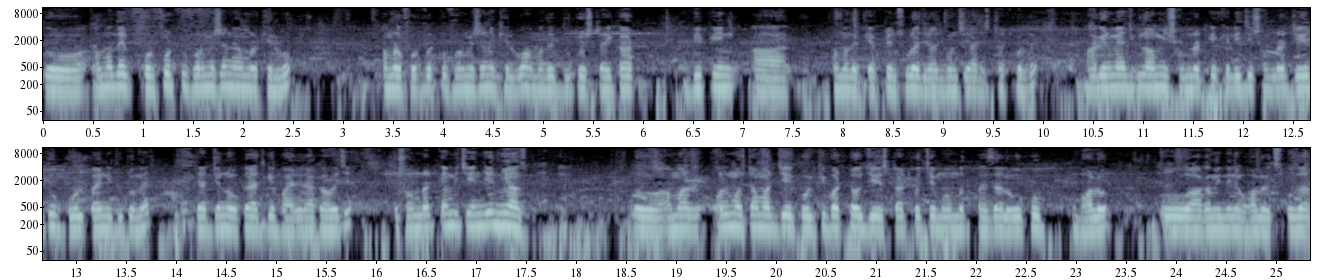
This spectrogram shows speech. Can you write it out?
তো আমাদের ফোর ফোর টু ফরমেশনে আমরা খেলব। আমরা ফোর ফোর টু ফরমেশনে খেলব। আমাদের দুটো স্ট্রাইকার বিপিন আর আমাদের ক্যাপ্টেন সুরাজ রাজবংশী আজ স্টার্ট করবে। আগের ম্যাচগুলো আমি সম্রাটকে খেলিয়েছি। সম্রাট যেহেতু গোল পায়নি দুটো ম্যাচ যার জন্য ওকে আজকে বাইরে রাখা হয়েছে। তো সম্রাটকে আমি চেঞ্জে নিয়ে আসব। তো আমার অলমোস্ট আমার যে গোলকিপারটাও যে স্টার্ট করছে মোহাম্মদ ফাইজাল ও খুব ভালো। ও আগামী দিনে ভালো এক্সপোজার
